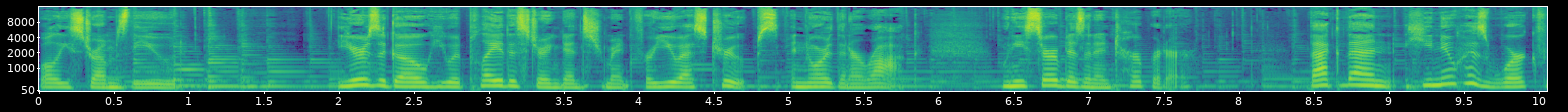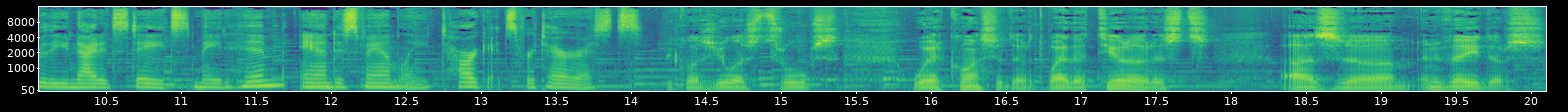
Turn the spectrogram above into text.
while he strums the oud. Years ago, he would play the stringed instrument for U.S. troops in northern Iraq when he served as an interpreter. Back then, he knew his work for the United States made him and his family targets for terrorists. Because U.S. troops were considered by the terrorists as um, invaders.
